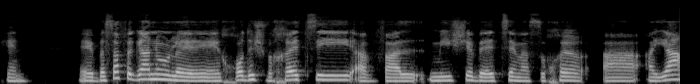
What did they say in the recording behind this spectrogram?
כן. אה, בסוף הגענו לחודש וחצי, אבל מי שבעצם הסוחר היה,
